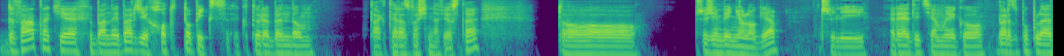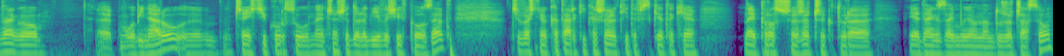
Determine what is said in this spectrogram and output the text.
dwa takie chyba najbardziej hot topics, które będą tak teraz właśnie na wiosnę, to przeziębieniologia, czyli reedycja mojego bardzo popularnego e, webinaru, e, części kursu Najczęstsze dolegliwości w POZ, czy właśnie o katarki, kaszelki, te wszystkie takie najprostsze rzeczy, które jednak zajmują nam dużo czasu.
